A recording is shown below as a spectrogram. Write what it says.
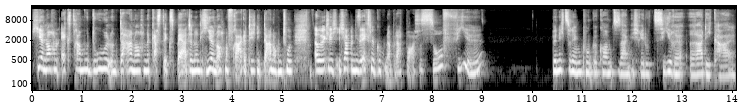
hier noch ein extra Modul und da noch eine Gastexpertin und hier noch eine Fragetechnik, da noch ein Tool. Also wirklich, ich habe in diese Excel geguckt und habe gedacht, boah, es ist so viel. Bin ich zu dem Punkt gekommen zu sagen, ich reduziere radikal.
